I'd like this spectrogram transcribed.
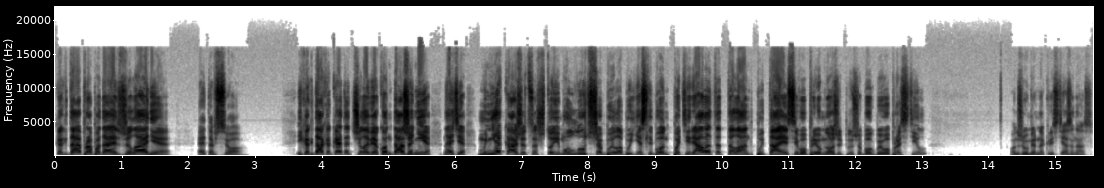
Когда пропадает желание, это все. И когда как этот человек, он даже не, знаете, мне кажется, что ему лучше было бы, если бы он потерял этот талант, пытаясь его приумножить, потому что Бог бы его простил, он же умер на кресте за нас,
